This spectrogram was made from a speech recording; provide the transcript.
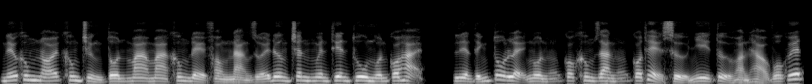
nếu không nói không chừng tôn ma ma không để phòng nàng dưới đương chân nguyên thiên thu muốn có hại, liền tính tô lệ ngôn có không gian có thể xử nhi tử hoàn hảo vô khuyết,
